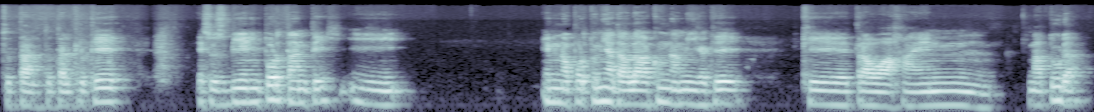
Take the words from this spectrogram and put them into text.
Total, total. Creo que eso es bien importante y en una oportunidad hablaba con una amiga que, que trabaja en Natura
